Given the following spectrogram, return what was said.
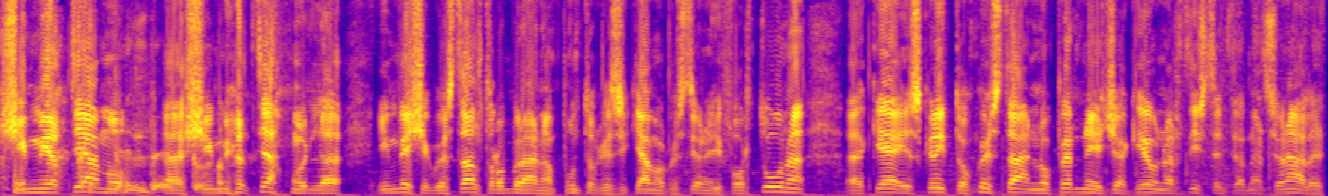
scimmiottiamo, eh, scimmiottiamo il, invece quest'altro brano, appunto, che si chiama Questione di fortuna, eh, che è scritto quest'anno per Negia, che è un artista internazionale.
